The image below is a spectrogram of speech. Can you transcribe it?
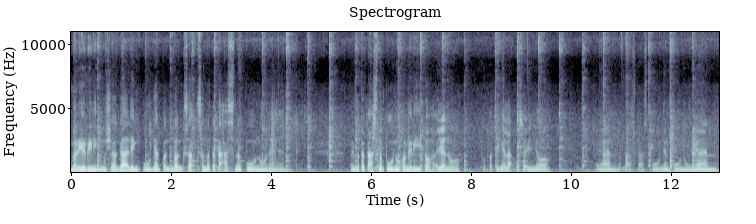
Maririnig mo siya galing po dyan pagbagsak sa matataas na puno na yan. May matataas na puno kami rito. Ayan o. Oh. Papatingala ko sa inyo. Ayan, mataas-taas po yan. Punong yan.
